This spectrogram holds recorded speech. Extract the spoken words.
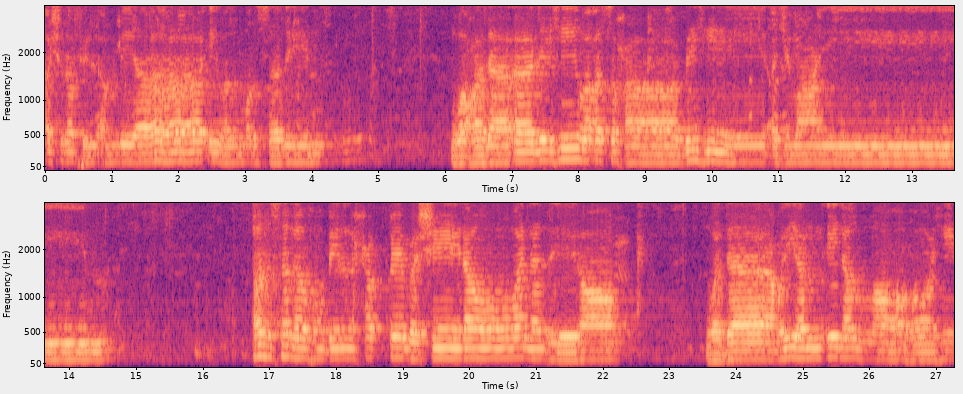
أشرف الأنبياء والمرسلين وعلى آله وأصحابه أجمعين. أرسله بالحق بشيرا ونذيرا وداعيا إلى الله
